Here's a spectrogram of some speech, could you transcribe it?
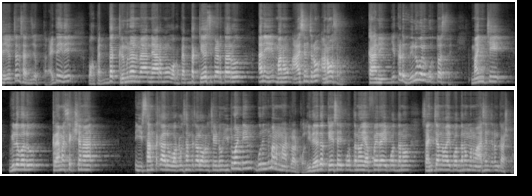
చేయొచ్చు అని సర్ది చెప్తారు. అయితే ఇది ఒక పెద్ద క్రిమినల్ నేరము ఒక పెద్ద కేసు పెడతారు అని మనం ఆశించడం అనవసరం. కానీ ఇక్కడ విలువలు గుర్తొస్తాయి. మంచి విలువలు క్రమశిక్షణ ఈ సంతకాలు ఒకరి సంతకాలు ఒకరు చేయడం ఇటువంటి గురించి మనం మాట్లాడుకోవాలి. ఇదేదో కేసు అయిపోద్దనో ఎఫ్ఐఆర్ అయిపోద్దనో సంచలనం అయిపోద్దనో మనం ఆశించడం కష్టం.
